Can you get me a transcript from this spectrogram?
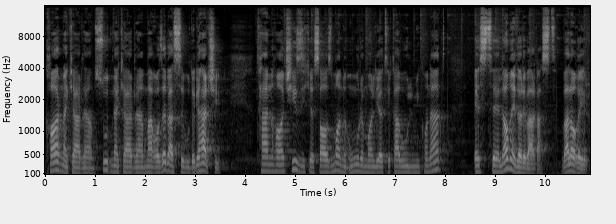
کار نکردم سود نکردم مغازه بسته بود یا هرچی تنها چیزی که سازمان امور مالیاتی قبول می کند استعلام اداره برق است. ولا غیر.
